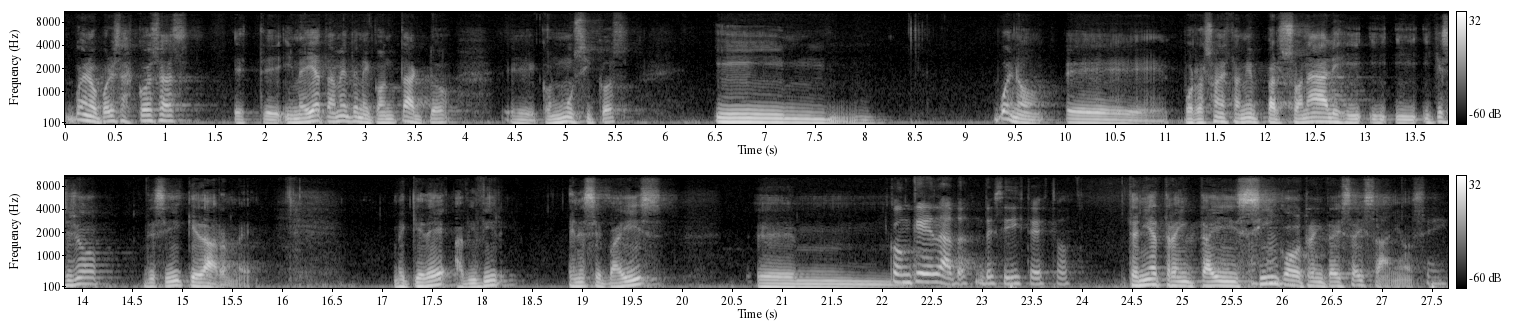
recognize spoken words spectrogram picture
bueno, por esas cosas, este, inmediatamente me contacto eh, con músicos y mm, bueno, eh, por razones también personales y qué sé yo, decidí quedarme. Me quedé a vivir en ese país Em, ¿Con qué edad decidiste esto? Tenía 35 o 36 años. Sí.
